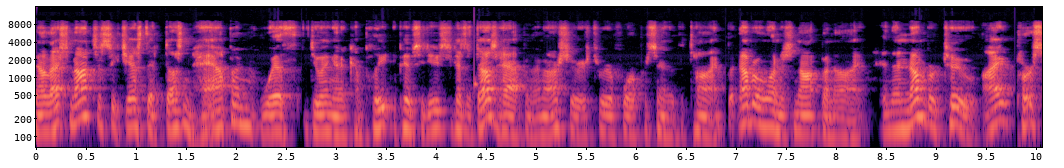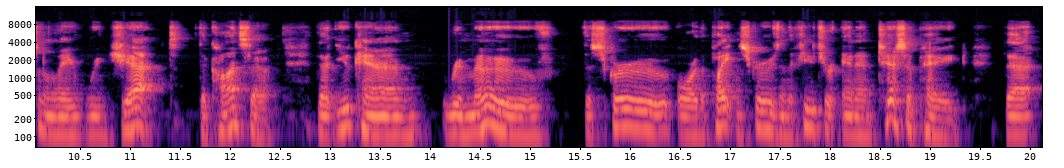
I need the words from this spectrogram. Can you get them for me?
Now, that's not to suggest that doesn't happen with doing a complete epiphysiodesis, because it does happen in our series three or four percent of the time. But number one, it's not benign. And then number two, I personally reject the concept that you can remove the screw or the plate and screws in the future and anticipate that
